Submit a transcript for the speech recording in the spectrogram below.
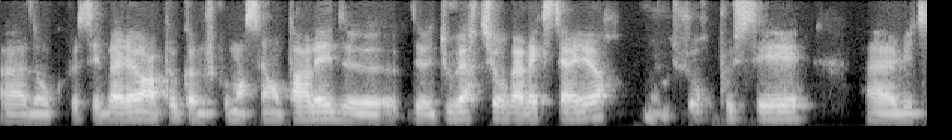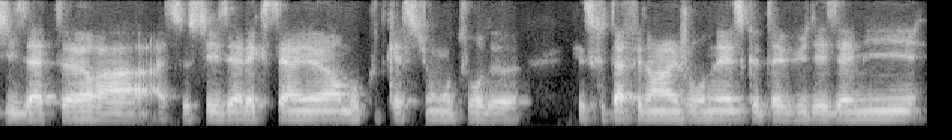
Euh, donc ces valeurs, un peu comme je commençais à en parler, d'ouverture de, vers l'extérieur, toujours pousser l'utilisateur à, à, socialiser à l'extérieur, beaucoup de questions autour de qu'est-ce que tu as fait dans la journée, est-ce que tu as vu des amis,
